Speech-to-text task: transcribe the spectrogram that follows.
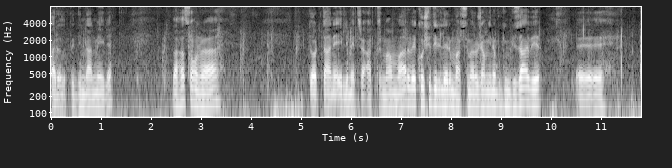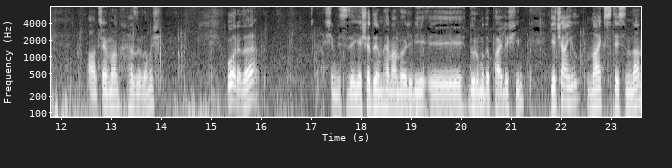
aralıklı dinlenmeyle. Daha sonra 4 tane 50 metre arttırmam var ve koşu dirilerim var. Sümer hocam yine bugün güzel bir e, antrenman hazırlamış. Bu arada şimdi size yaşadığım hemen böyle bir e, durumu da paylaşayım. Geçen yıl Nike sitesinden,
